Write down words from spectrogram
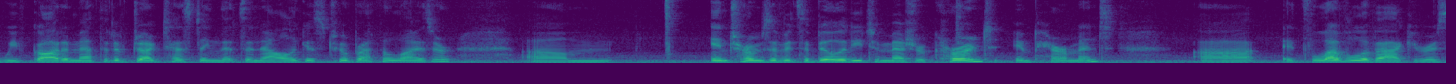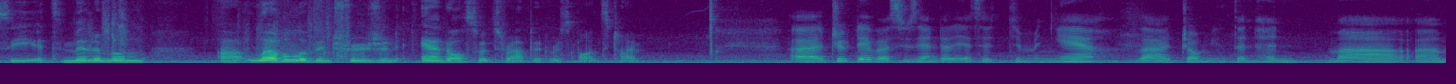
we've got a method of drug testing that's analogous to a breathalyzer um, in terms of its ability to measure current impairment, uh, its level of accuracy, its minimum uh, level of intrusion, and also its rapid response time. À, trước đây bà Susan đã giải thích cho mình nghe là trong những tình hình mà um,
